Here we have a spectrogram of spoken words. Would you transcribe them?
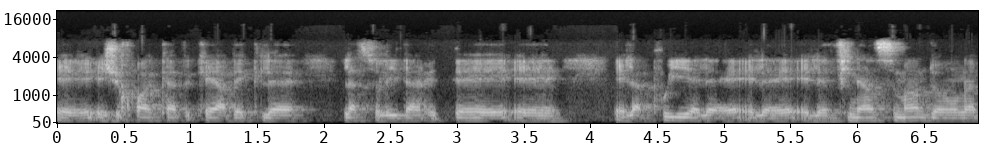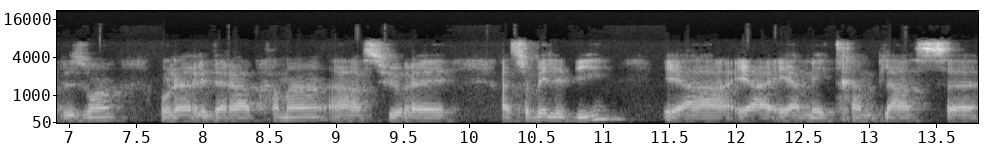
Et, je crois qu'avec la solidarité et, l'appui et, le financement dont on a besoin, on arrivera vraiment à sauver les vies et à, et à, mettre en place euh,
